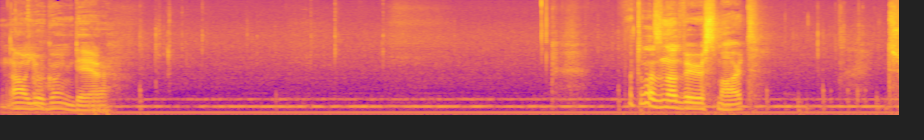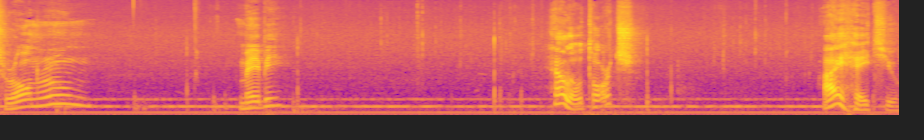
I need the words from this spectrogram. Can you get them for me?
now you're going there. That was not very smart. Throne room? Maybe? Hello, Torch. I hate you.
